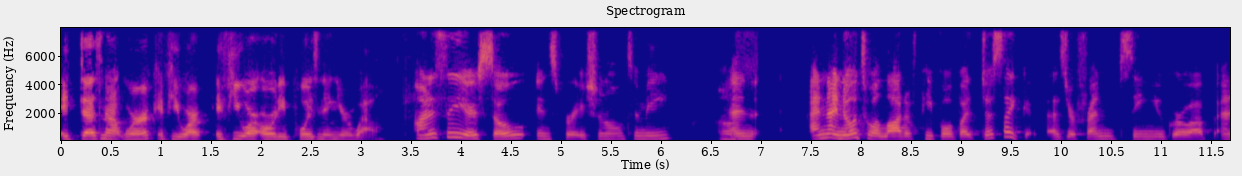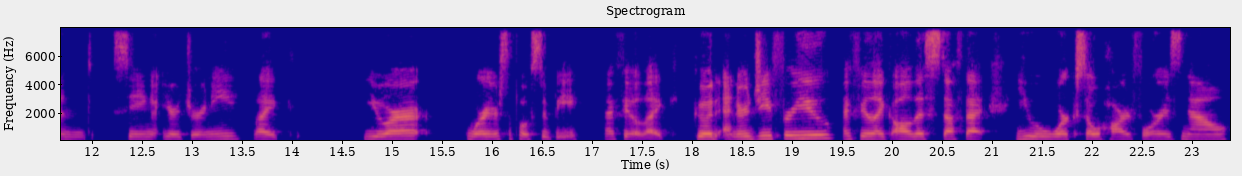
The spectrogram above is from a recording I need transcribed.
it does not work if you are if you are already poisoning your well honestly you're so inspirational to me oh. and and i know to a lot of people but just like as your friend seeing you grow up and seeing your journey like you are where you're supposed to be i feel like good energy for you i feel like all this stuff that you work so hard for is now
